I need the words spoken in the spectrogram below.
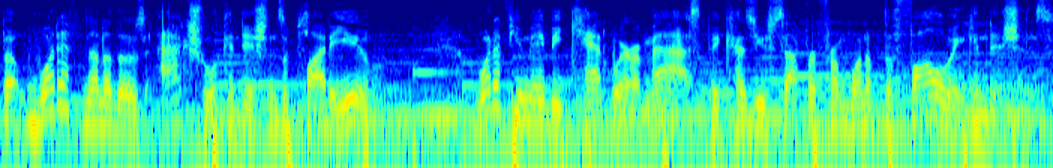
But what if none of those actual conditions apply to you? What if you maybe can't wear a mask because you suffer from one of the following conditions?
